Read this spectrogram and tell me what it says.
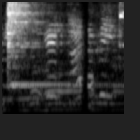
頑張れ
